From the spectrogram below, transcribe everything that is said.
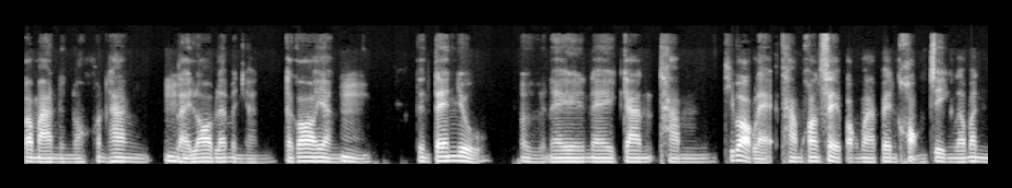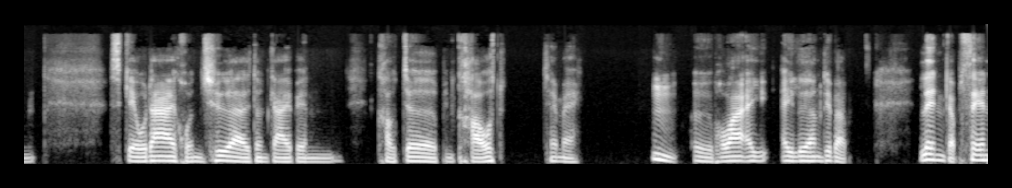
ประมาณหนึ่งเนาะค่อนข้างอืมหลายรอบแล้วเหมือนกัน แต่ก็ยังอืมตื่นเต้นอยู่เออในในการทำที่บอกแหละทำ concept ออกมาเป็นของจริง แล้วมันสเกลได้คนเชื่อจนกลายเป็น culture เป็น cult ใช่ไหมอืมเออเพราะว่าไอ้ไอ้เรื่องที่แบบเล่นกับเส้น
